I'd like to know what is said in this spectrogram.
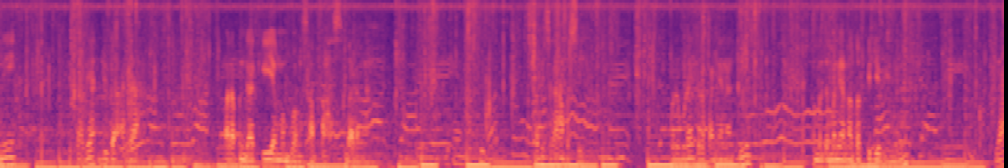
ini kita lihat juga ada para pendaki yang membuang sampah sembarangan. Tapi sekarang bersih. Mudah-mudahan ke depannya nanti teman-teman yang nonton video ini ya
